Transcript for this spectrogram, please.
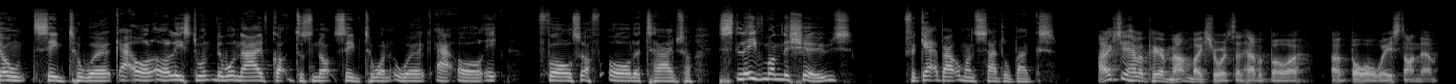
don't seem to work at all. Or at least one, the one that I've got does not seem to want to work at all. It falls off all the time. So leave them on the shoes. Forget about them on saddlebags. I actually have a pair of mountain bike shorts that have a boa a boa waist on them.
